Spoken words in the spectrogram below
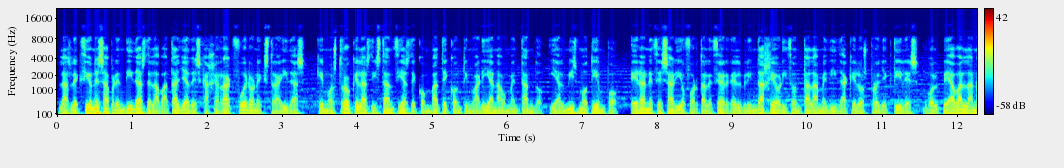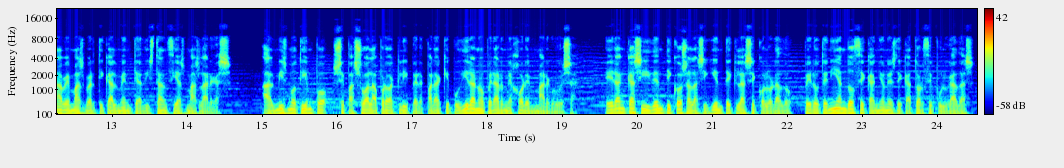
Las lecciones aprendidas de la batalla de Skagerrak fueron extraídas, que mostró que las distancias de combate continuarían aumentando y al mismo tiempo era necesario fortalecer el blindaje horizontal a medida que los proyectiles golpeaban la nave más verticalmente a distancias más largas. Al mismo tiempo, se pasó a la proa Clipper para que pudieran operar mejor en mar gruesa. Eran casi idénticos a la siguiente clase Colorado, pero tenían 12 cañones de 14 pulgadas.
